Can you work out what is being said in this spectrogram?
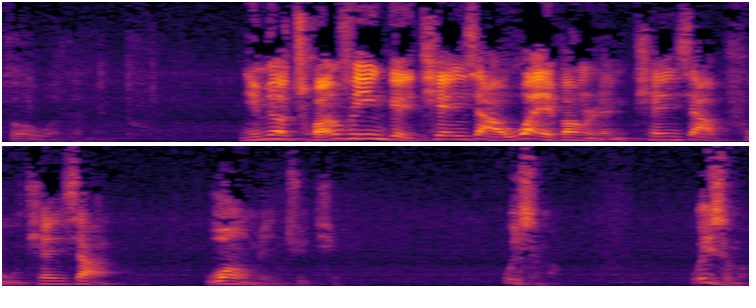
做我的门徒，你们要传福音给天下外邦人，天下普天下万民去听。为什么？为什么？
